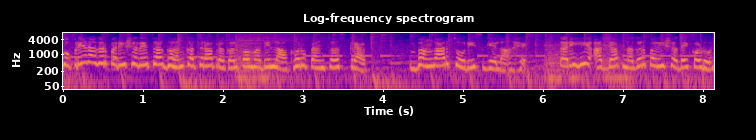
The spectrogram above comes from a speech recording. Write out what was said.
खुपरी नगर परिषदेचा घनकचरा प्रकल्पामधील लाखो रुपयांचा स्क्रॅप भंगार चोरीस गेला आहे. तरीही अद्याप नगर परिषदेकडून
